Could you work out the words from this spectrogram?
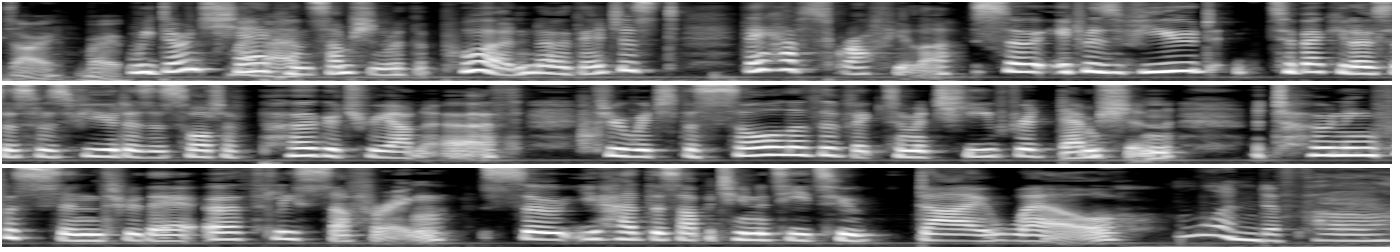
Sorry. Right. We don't share consumption with the poor. No, they're just, they have scrofula. So it was viewed, tuberculosis was viewed as a sort of purgatory on earth through which the soul of the victim achieved redemption, atoning for sin through their earthly suffering. So you had this opportunity to die well. Wonderful.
